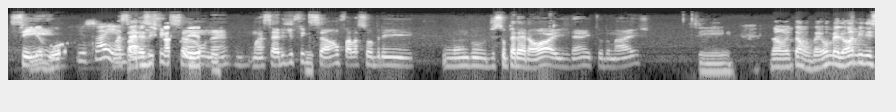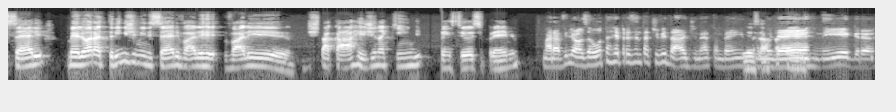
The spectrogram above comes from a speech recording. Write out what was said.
Sim. Levou Isso aí. Uma série de ficção, né? Uma série de ficção, fala sobre o mundo de super-heróis, né, e tudo mais. Sim. Não, então, ganhou melhor minissérie, melhor atriz de minissérie, vale, vale destacar, Regina King venceu esse prêmio. Maravilhosa, outra representatividade, né, também, mulher, negra.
